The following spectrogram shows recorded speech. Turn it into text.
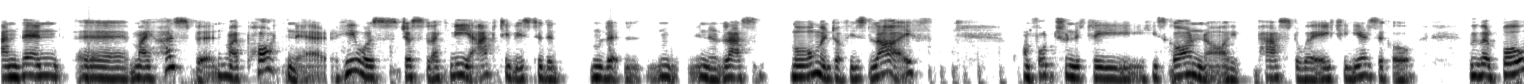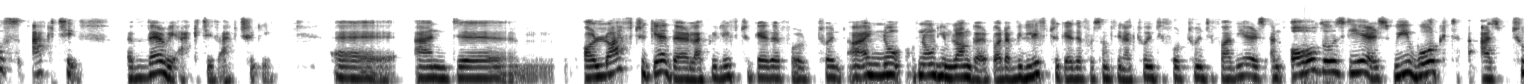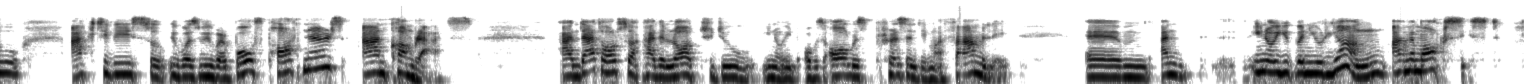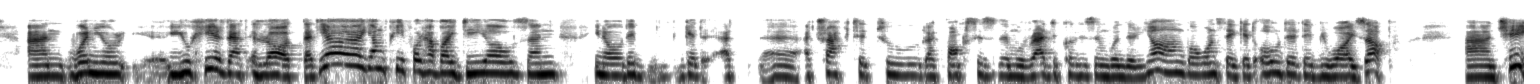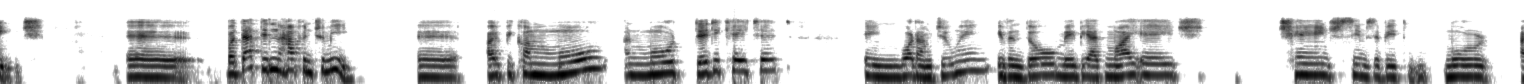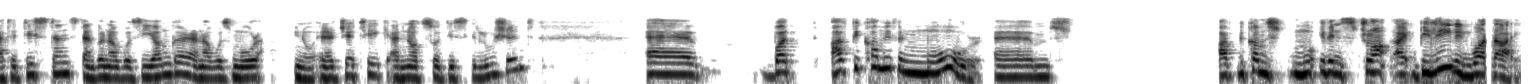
And then uh, my husband my partner he was just like me activist to the you know last moment of his life unfortunately, he's gone now. He passed away 18 years ago. We were both active, uh, very active actually. Uh, and um, our life together, like we lived together for 20, I know, I've known him longer, but we lived together for something like 24, 25 years. And all those years we worked as two activists. So it was, we were both partners and comrades and that also had a lot to do you know it was always present in my family. Um, and you know you, when you're young i'm a marxist. And when you're you hear that a lot that yeah young people have ideals and you know they get uh, attracted to like marxism or radicalism when they're young but once they get older they be wise up and change. Uh, but that didn't happen to me. Uh, I've become more and more dedicated in what I'm doing, even though maybe at my age, change seems a bit more at a distance than when I was younger and I was more, you know, energetic and not so disillusioned. Uh, but I've become even more. Um, I've become more, even strong. I believe in what I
